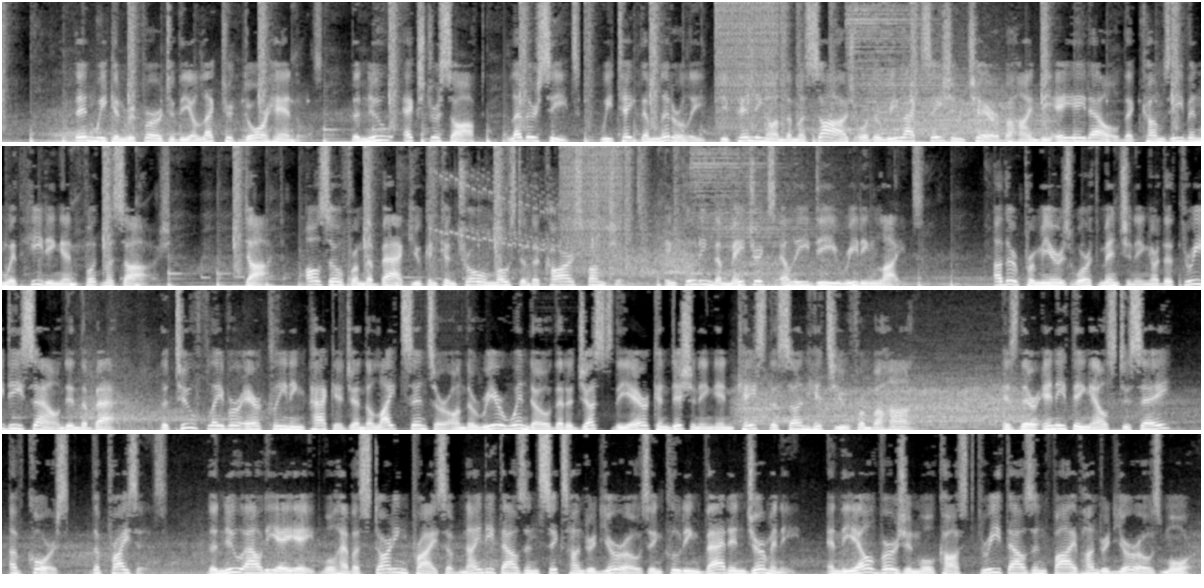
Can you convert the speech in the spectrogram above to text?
Then we can refer to the electric door handles, the new, extra soft, leather seats, we take them literally, depending on the massage or the relaxation chair behind the A8L that comes even with heating and foot massage. Dot. Also from the back you can control most of the car's functions, including the Matrix LED reading lights. Other premieres worth mentioning are the 3D sound in the back, the two-flavor air cleaning package and the light sensor on the rear window that adjusts the air conditioning in case the sun hits you from behind. Is there anything else to say? Of course, the prices. The new Audi A8 will have a starting price of 90,600 euros including VAT in Germany, and the L version will cost 3,500 euros more.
